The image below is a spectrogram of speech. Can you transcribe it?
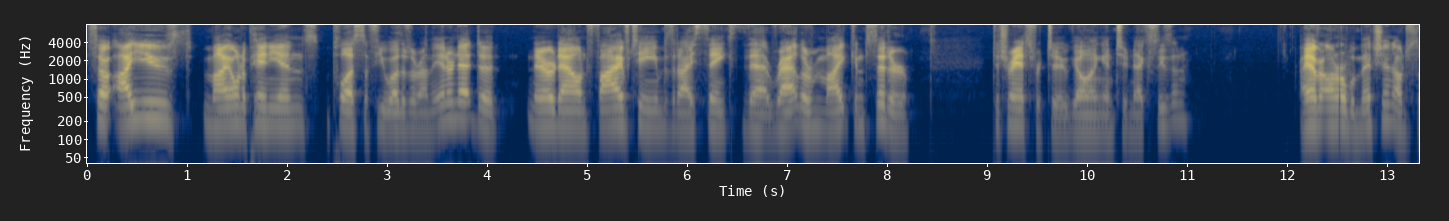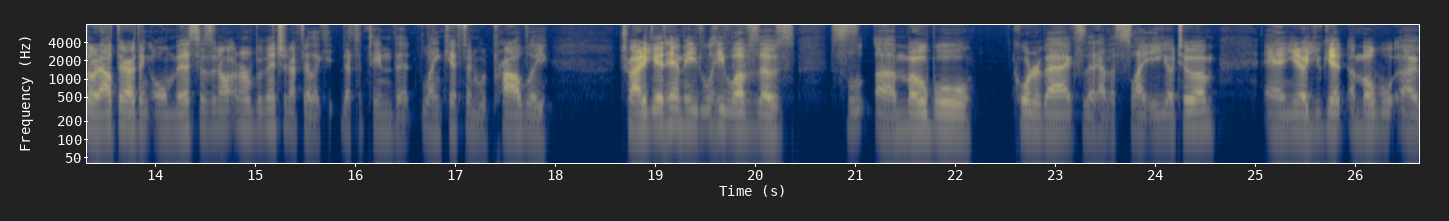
So I used my own opinions plus a few others around the internet to narrow down five teams that I think that Rattler might consider to transfer to going into next season. I have an honorable mention. I'll just throw it out there. I think Ole Miss is an honorable mention. I feel like that's a team that Lane Kiffin would probably try to get him. He he loves those uh, mobile quarterbacks that have a slight ego to them, and you know you get a mobile, uh,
